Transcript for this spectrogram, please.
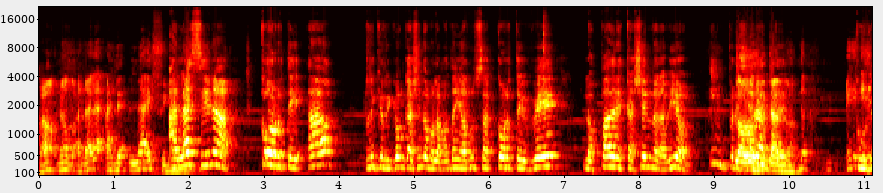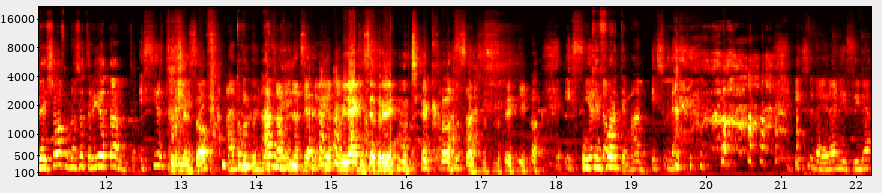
Vamos, no, andá a la, a la, la escena. A la escena, corte A, Ricky Ricón cayendo por la montaña rusa, corte B, los padres cayendo en avión. Impresionante. Todos gritando. No, es, es, Kuznetsov no se atrevió tanto. es cierto Kuznetsov. que Andy Kuznetsov no se atrevió tanto. Mirá que se atreve a muchas cosas, señor. Es Uy, cierto. qué fuerte, man. Es una. es una gran escena.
